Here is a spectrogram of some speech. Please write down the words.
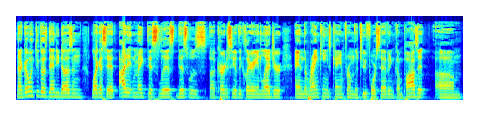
Now, going through those Dandy Dozen, like I said, I didn't make this list. This was uh, courtesy of the Clarion Ledger, and the rankings came from the 247 composite. Um,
